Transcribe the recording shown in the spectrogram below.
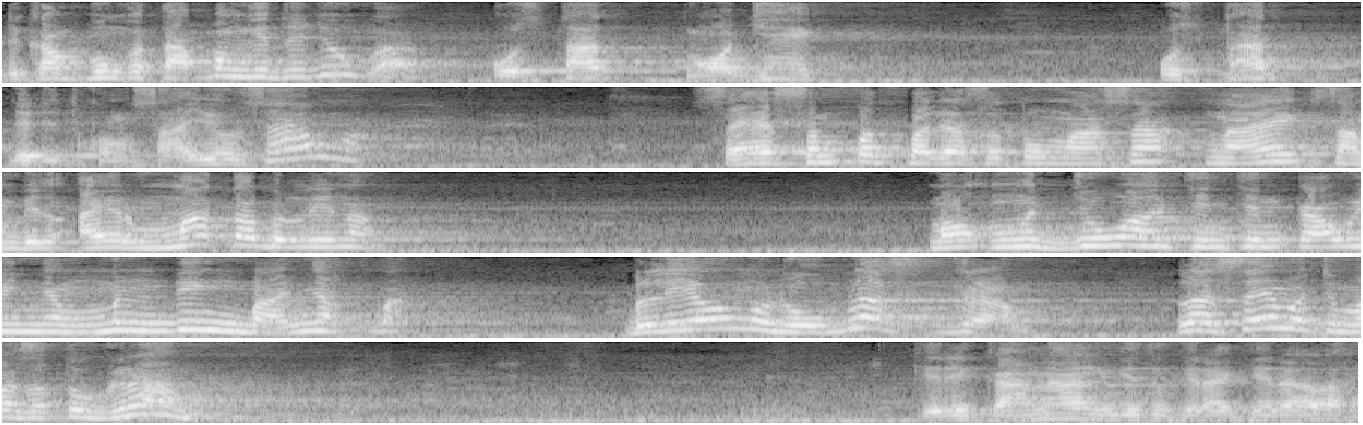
di kampung ketapang gitu juga. Ustadz ngojek, ustadz jadi tukang sayur sama. Saya sempat pada satu masa naik sambil air mata berlinang. Mau ngejual cincin kawin yang mending banyak pak. Beliau mau 12 gram. Lah saya mau cuma satu gram. Kiri kanan gitu kira-kira lah.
